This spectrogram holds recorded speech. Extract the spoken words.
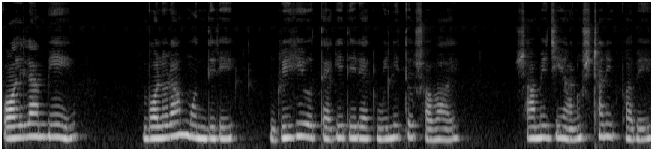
পয়লা মে, বলরাম মন্দিরে গৃহী ও ত্যাগীদের এক মিলিত সভায় স্বামীজি আনুষ্ঠানিকভাবে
